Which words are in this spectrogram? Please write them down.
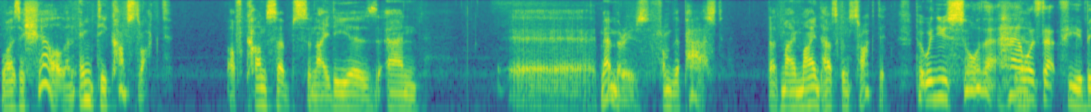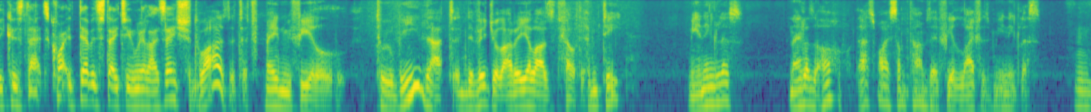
was a shell, an empty construct of concepts and ideas and uh, memories from the past that my mind has constructed. But when you saw that, how yeah. was that for you? Because that's quite a devastating realization. It was. It, it, made me feel to be that individual. I realized it felt empty, meaningless. And I realized, oh, that's why sometimes I feel life is meaningless. Hmm.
